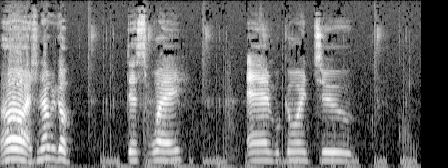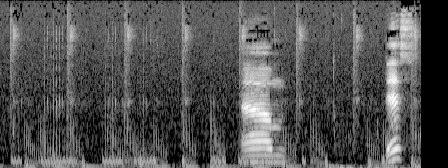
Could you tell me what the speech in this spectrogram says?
Alright, so now we're gonna go this way. And we're going to Um, this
